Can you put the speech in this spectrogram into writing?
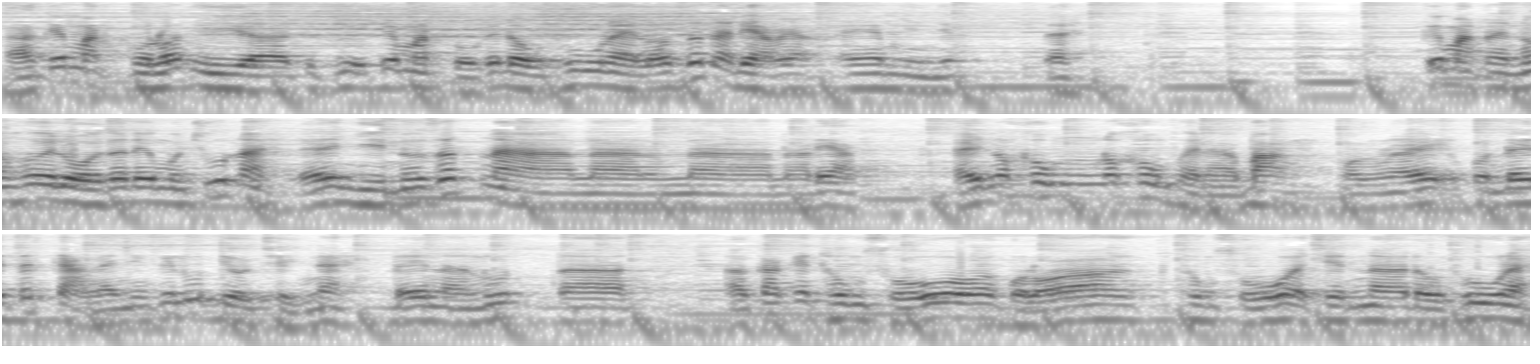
à, cái mặt của nó thì à, thực sự cái mặt của cái đầu thu này nó rất là đẹp anh em nhìn nhé đây. Cái mặt này nó hơi lồi ra đây một chút này. Đấy nhìn nó rất là là là, là đẹp. Đấy nó không nó không phải là bằng. Hoặc đấy còn đây tất cả là những cái nút điều chỉnh này. Đây là nút à, à các cái thông số của nó thông số ở trên à, đầu thu này.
